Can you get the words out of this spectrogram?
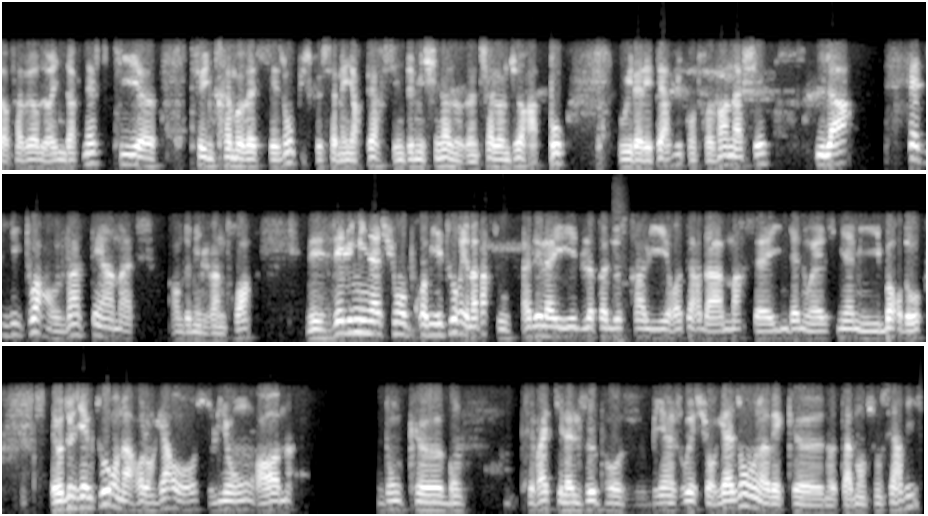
en faveur de Rinderknecht qui euh, fait une très mauvaise saison puisque sa meilleure perf c'est une demi-finale dans un challenger à Pau où il avait perdu contre Van Haché. Il a 7 victoires en 21 matchs en 2023. Des éliminations au premier tour, il y en a partout. Adélaïde, l'Open d'Australie, Rotterdam, Marseille, Indian Wells, Miami, Bordeaux. Et au deuxième tour, on a Roland Garros, Lyon, Rome. Donc, euh, bon, c'est vrai qu'il a le jeu pour bien jouer sur gazon, avec euh, notamment son service.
